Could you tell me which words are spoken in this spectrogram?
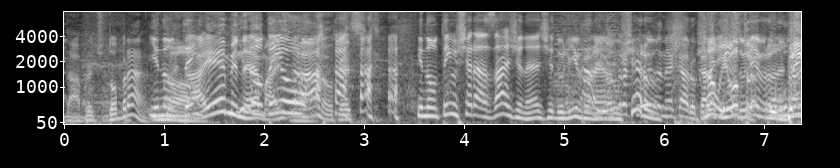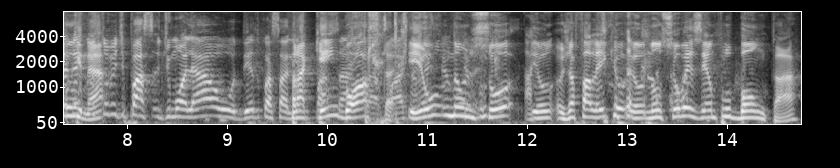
Dá pra te dobrar. E não tem- A M, e né? não Mas tem o- dá, não E não tem o cheirazagem, né? do livro, Ah, e né? outra o cheiro. coisa, né, cara? O cara Não, e que- outra, livro, o né? né? costume de, pass- de molhar o dedo com a saliva. Pra quem passar gosta, pra baixo, eu não sou. Eu, eu já falei que eu, eu não sou o exemplo bom, tá?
